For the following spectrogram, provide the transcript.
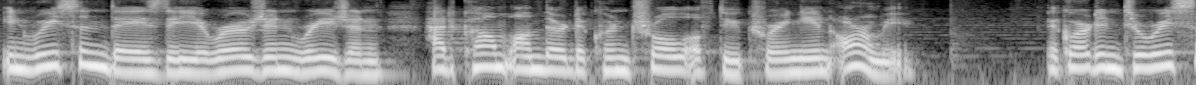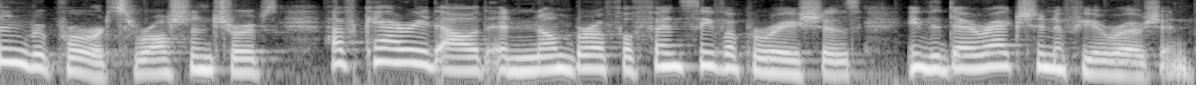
In recent days, the Urozhaine region had come under the control of the Ukrainian army. According to recent reports, Russian troops have carried out a number of offensive operations in the direction of Urozhaine.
